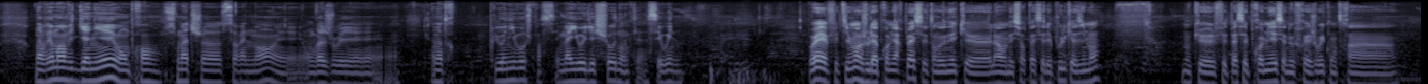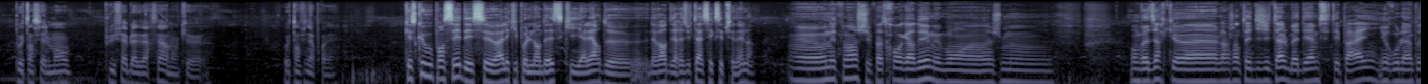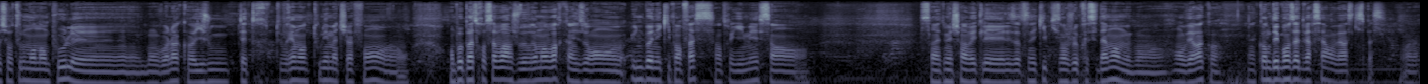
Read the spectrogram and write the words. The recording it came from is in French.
on a vraiment envie de gagner. On prend ce match euh, sereinement et on va jouer à notre plus haut niveau, je pense. Et Maillot, il est chaud, donc euh, c'est win. Ouais, effectivement, on joue la première place, étant donné que là, on est passer les poules quasiment. Donc euh, le fait de passer le premier, ça nous ferait jouer contre un potentiellement plus faible adversaire, donc autant finir premier. Qu'est-ce que vous pensez des CEA, l'équipe hollandaise, qui a l'air d'avoir des résultats assez exceptionnels euh, honnêtement, je n'ai pas trop regardé, mais bon, euh, je me... on va dire que euh, digital, bah, DM c'était pareil, il roulait un peu sur tout le monde en poule et bon voilà quoi, ils jouent peut-être vraiment tous les matchs à fond. On peut pas trop savoir, je veux vraiment voir quand ils auront une bonne équipe en face, entre guillemets, sans, sans être méchant avec les, autres équipes qui sont jouées précédemment, mais bon, on verra quoi. Contre des bons adversaires, on verra ce qui se passe. Voilà.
